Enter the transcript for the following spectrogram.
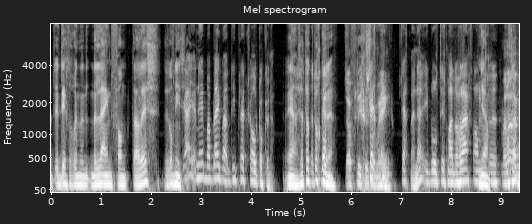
ligt toch in de, de lijn van Thales? Of niet? Ja, ja, nee, maar blijkbaar die plek zou het ook kunnen. Ja, zou het ook Dat- toch dat- kunnen? Daar vliegen ze omheen. zegt men, hè? Ik bedoel, het is maar de vraag van... Ja. eh, Maar dan dat heb je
